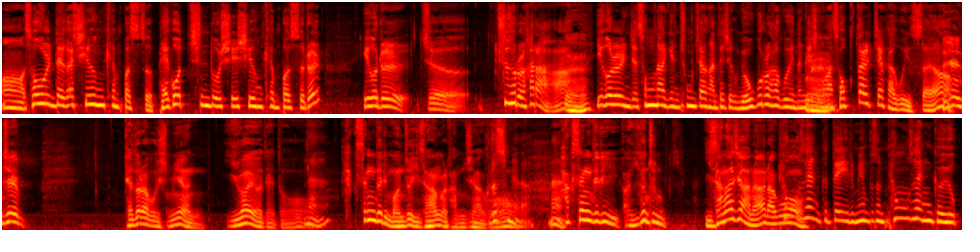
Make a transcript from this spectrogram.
어, 서울대가 시흥 캠퍼스, 백옷 신도시 시흥 캠퍼스를 이거를 저 취소를 하라. 네. 이거를 이제 송낙인 총장한테 지금 요구를 하고 있는 게 네. 지금 한 석 달째 가고 있어요. 이게 이제 되돌아보시면 이화여대도 네. 학생들이 먼저 이상한 걸 감지하고 그렇습니다. 네. 학생들이 아 이건 좀 이상하지 않아라고 평생 그때 이름이 무슨 평생 교육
